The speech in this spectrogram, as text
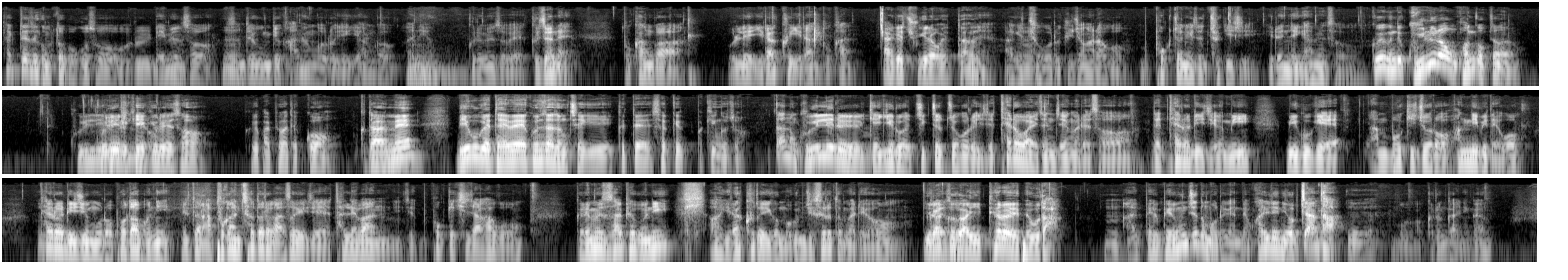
핵태세 검토 보고서를 내면서 음. 선제 공격 가능으로 얘기한 거 아니에요? 그러면서 왜 그 전에 북한과 원래 이라크, 이란, 북한 알게 축이라고 했던 네, 악의 음. 축으로 규정하라고 뭐 폭정의 전축이지 이런 얘기하면서 그게 근데 911하고 관계 없잖아요. 9.11을 9.11을 계기로 해서 그게 발표가 됐고 그 다음에 음. 미국의 대외 군사 정책이 그때 새롭게 바뀐 거죠. 일단은 9.11을 계기로 직접적으로 이제 테러와의 전쟁을 해서 대테러리즘이 미국의 안보 기조로 확립이 되고 테러리즘으로 보다 보니 일단 아프간 쳐들어가서 이제 탈레반 이제 폭격 시작하고 그러면서 살펴보니 아 이라크도 이거 먹음직스럽단 말이에요. 이라크가 이 테러의 배우다. 그래서, 아, 배, 배운지도 모르겠는데 관련이 없지 않다. 뭐 그런 거 아닌가요?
